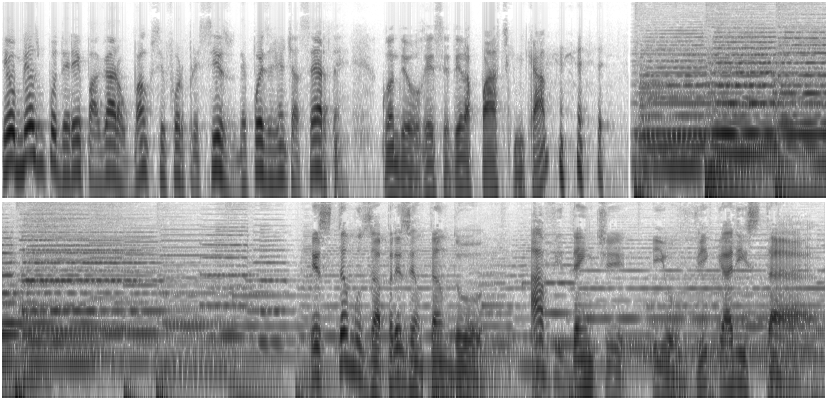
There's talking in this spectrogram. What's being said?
Eu mesmo poderei pagar ao banco se for preciso. Depois a gente acerta. Quando eu receber a parte que me cabe. Estamos apresentando A Vidente e o Vigarista.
